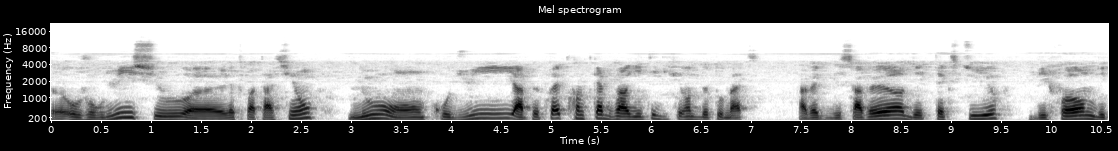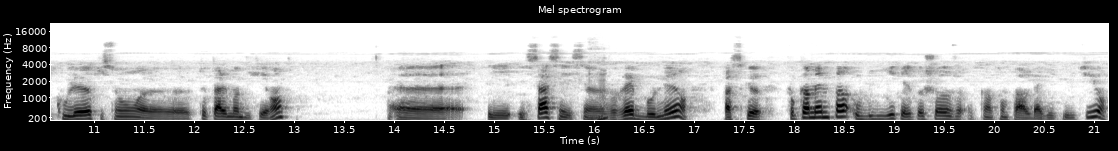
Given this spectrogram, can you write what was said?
Euh, aujourd'hui, sur l'exploitation, nous, on produit à peu près 34 variétés différentes de tomates, avec des saveurs, des textures, des formes, des couleurs qui sont totalement différentes. Et, et, ça, c'est un mmh vrai bonheur parce que faut quand même pas oublier quelque chose quand on parle d'agriculture,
